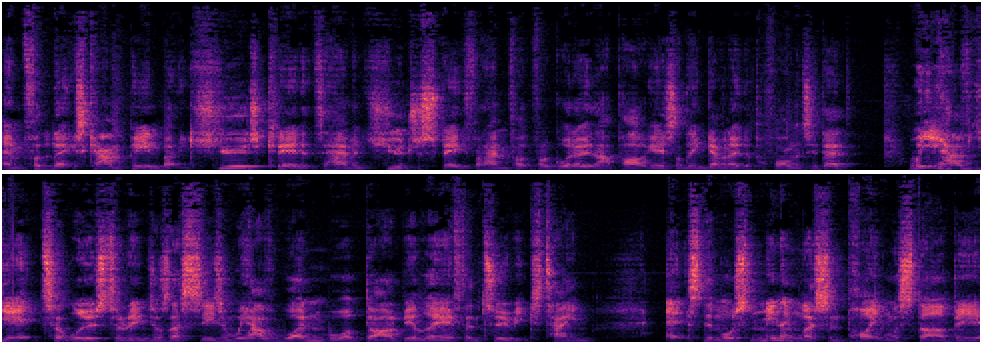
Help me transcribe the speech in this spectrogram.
um, for the next campaign. But huge credit to him and huge respect for him for, for going out in that park yesterday and giving out the performance he did. We have yet to lose to Rangers this season. We have one more derby left in two weeks' time. It's the most meaningless and pointless derby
